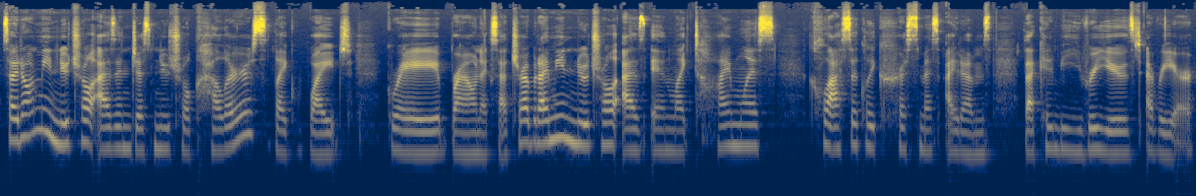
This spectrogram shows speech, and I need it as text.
So, I don't mean neutral as in just neutral colors like white, gray, brown, etc., but I mean neutral as in like timeless classically Christmas items that can be reused every year.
